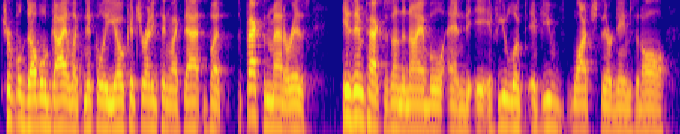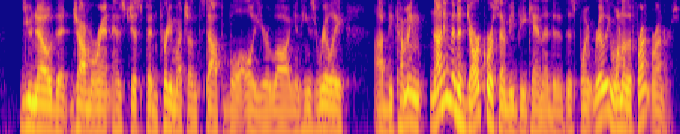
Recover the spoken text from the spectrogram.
triple double guy like Nikola Jokic or anything like that, but the fact of the matter is his impact is undeniable and if you looked if you've watched their games at all, you know that Ja Morant has just been pretty much unstoppable all year long and he's really uh, becoming not even a dark horse MVP candidate at this point, really one of the front runners.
